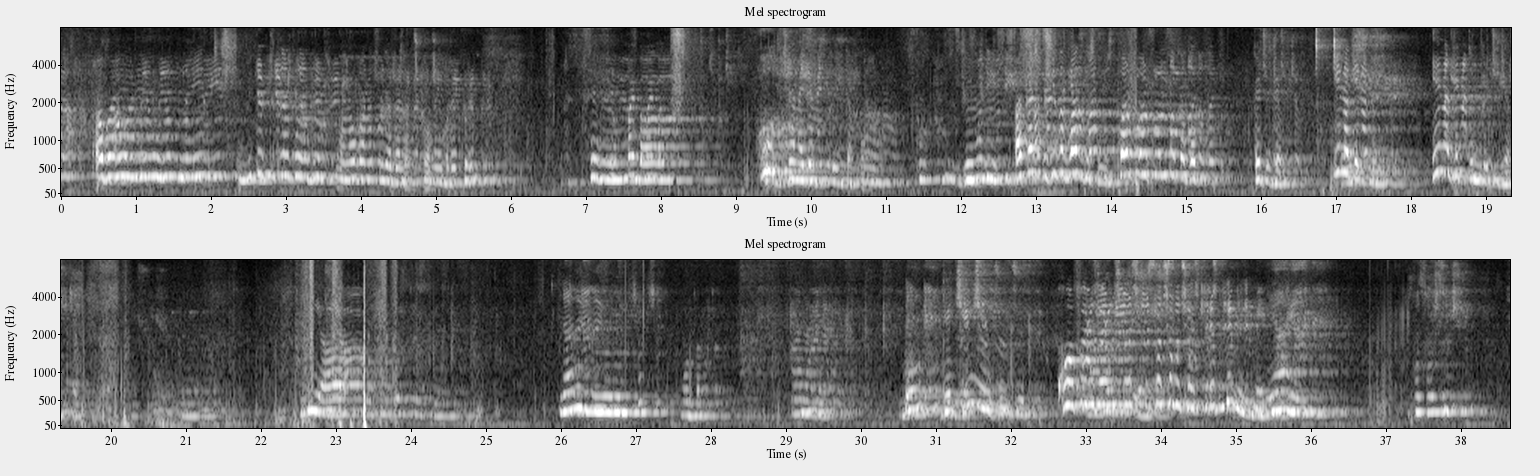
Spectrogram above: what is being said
abone olmayı unutmayın. Video bittikten sonra o bana söyler ben açıklamayı bırakırım. Seviyorum. Bay bay. Geçemedim. Cuma değil. Arkadaşlar videoda vazgeçtiniz. Parkurun sonuna kadar geçeceğim. İnat ettim. İnat ettim geçeceğim. Ya. Nerede yürüyorsun? Burada. Ben geçemiyorum çünkü. Kuaföre gelmişler şimdi saçımı kestirebilir miyim? Yani. Fasarsın.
